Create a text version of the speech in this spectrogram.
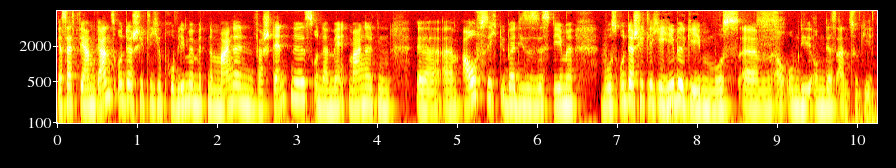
Das heißt, wir haben ganz unterschiedliche Probleme mit einem mangelnden Verständnis und einer mangelnden äh, ähm, Aufsicht über diese Systeme, wo es unterschiedliche Hebel geben muss, ähm, um, die, um das anzugehen.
